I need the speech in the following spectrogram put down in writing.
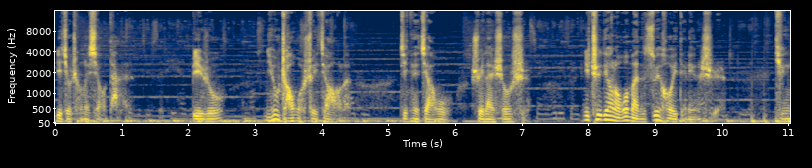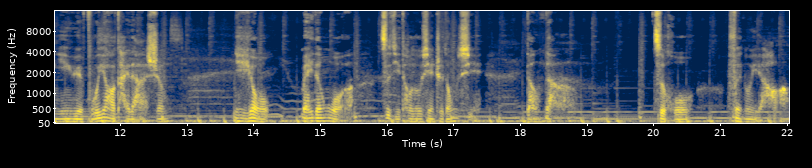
也就成了小谈。比如，你又吵我睡觉了，今天的家务谁来收拾？你吃掉了我买的最后一点零食，听音乐不要太大声。你又没等我自己偷偷先吃东西，等等。似乎愤怒也好，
